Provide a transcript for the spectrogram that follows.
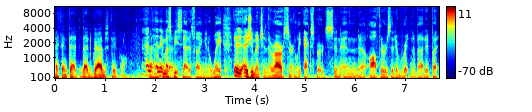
I think that, that grabs people. And, and it must does. be satisfying in a way. As you mentioned, there are certainly experts and, and uh, authors that have written about it, but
